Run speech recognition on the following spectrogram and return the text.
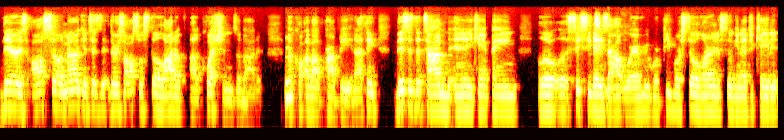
there is also and Mallory says that there's also still a lot of uh, questions about it, uh, qu- about Prop D, and I think this is the time in any campaign little uh, 60 days out where every where people are still learning still getting educated.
